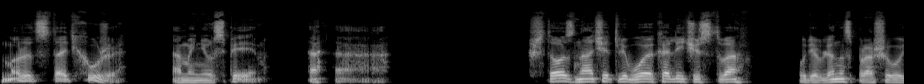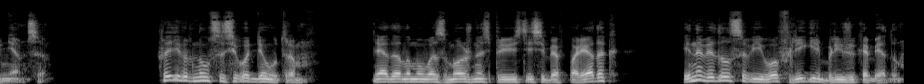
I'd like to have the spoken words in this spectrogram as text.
может стать хуже, а мы не успеем. Ха-ха. Что значит любое количество? Удивленно спрашиваю немца. Фредди вернулся сегодня утром. Я дал ему возможность привести себя в порядок и наведался в его флигель ближе к обеду.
